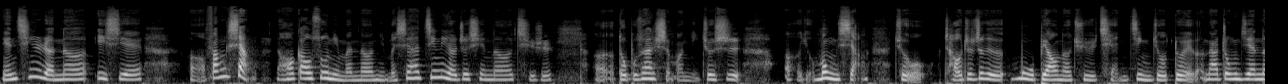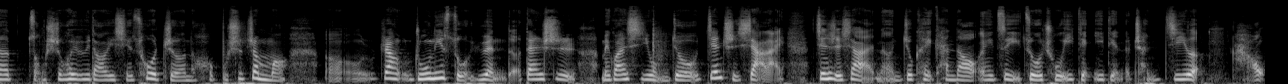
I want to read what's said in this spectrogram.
年轻人呢一些。呃，方向，然后告诉你们呢，你们现在经历的这些呢，其实呃都不算什么，你就是呃有梦想，就朝着这个目标呢去前进就对了。那中间呢，总是会遇到一些挫折，然后不是这么呃让如你所愿的，但是没关系，我们就坚持下来，坚持下来呢，你就可以看到，哎，自己做出一点一点的成绩了。好，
